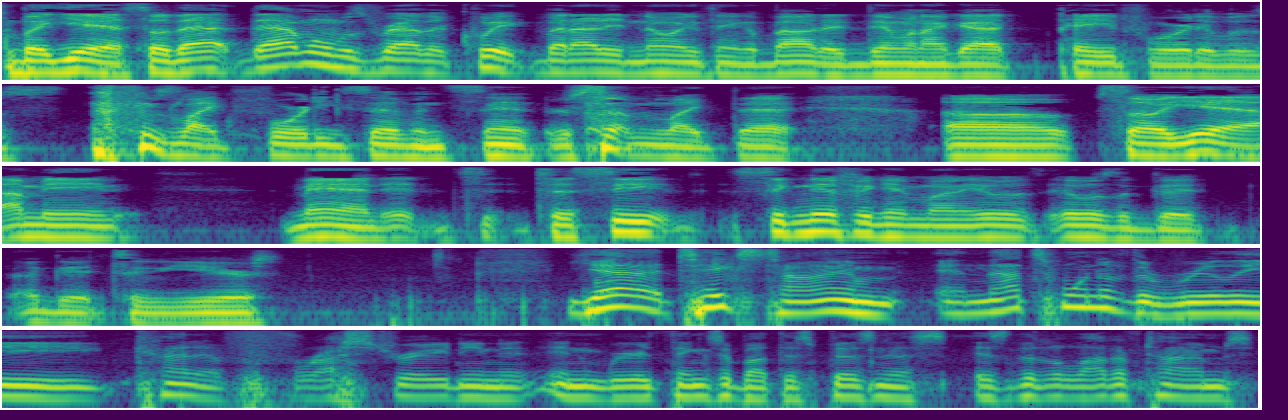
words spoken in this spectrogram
but yeah, so that that one was rather quick, but I didn't know anything about it. Then when I got paid for it, it was it was like forty seven cent or something like that. Uh, so yeah, I mean, man, it to, to see significant money, it was it was a good a good two years. Yeah, it takes time, and that's one of the really kind of frustrating and weird things about this business is that a lot of times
